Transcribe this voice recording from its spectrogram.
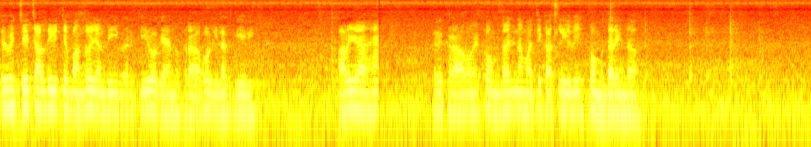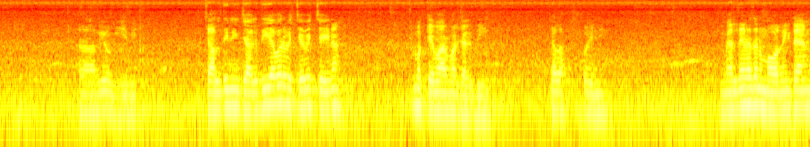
ਤੇ ਵਿੱਚੇ ਚੱਲਦੀ ਵਿੱਚ ਬੰਦ ਹੋ ਜਾਂਦੀ ਫਿਰ ਕੀ ਹੋ ਗਿਆ, ਇਹਨੂੰ ਖਰਾਬ ਹੋ ਗਈ ਲੱਗਦੀ ਹੈ ਵੀ ਆ ਵੀ ਜਿਹੜਾ ਹੈ, ਇਹ ਵੀ ਖਰਾਬ ਹੋ ਗਿਆ, ਘੁੰਮਦਾ ਜਿੰਨਾ ਮਰਜ਼ੀ ਕੱਸ ਲਈ ਵੀ ਘੁੰਮਦਾ ਰਹਿੰਦਾ। ਖਰਾਬ ਹੀ ਹੋ ਗਈ ਵੀ ਚੱਲਦੀ ਨਹੀਂ ਜਗਦੀ ਆ, ਪਰ ਵਿੱਚੇ ਵਿੱਚੇ ਹੀ ਨਾ ਧਮੱਕੇ ਮਾਰ ਮਾਰ ਜਗਦੀ ਹੈ। ਕੋਈ ਨਹੀਂ ਮਿਲਦੇ ਹਾਂ ਤੁਹਾਨੂੰ ਮਾਰਨਿੰਗ ਟਾਈਮ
